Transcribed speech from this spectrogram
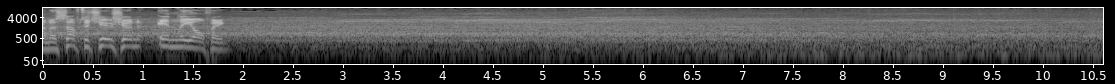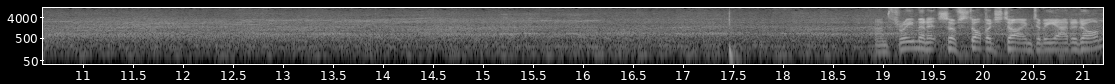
And a substitution in the offing. And three minutes of stoppage time to be added on.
